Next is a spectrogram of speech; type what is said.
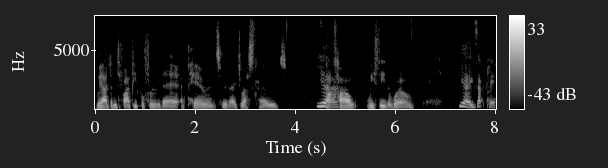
we identify people through their appearance, through their dress codes. Yeah. That's how we see the world. Yeah, exactly.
